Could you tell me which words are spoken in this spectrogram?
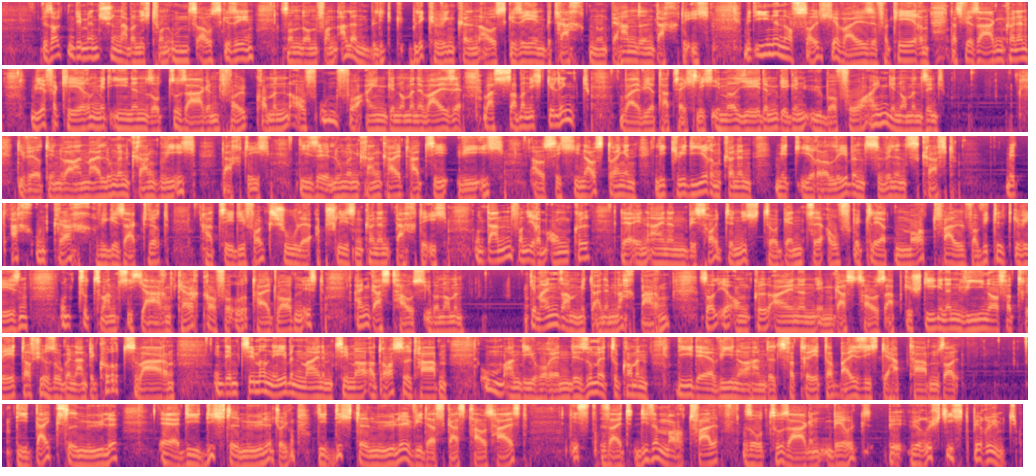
Wir sollten die Menschen aber nicht von uns aus gesehen, sondern von allen Blick Blickwinkeln aus gesehen betrachten und behandeln, dachte ich, mit ihnen auf solche Weise verkehren, dass wir sagen können, wir verkehren mit ihnen sozusagen vollkommen auf unvoreingenommene Weise, was aber nicht gelingt, weil wir tatsächlich immer jedem gegenüber voreingenommen sind. Die Wirtin war einmal lungenkrank wie ich, dachte ich. Diese Lungenkrankheit hat sie, wie ich, aus sich hinausdrängen, liquidieren können mit ihrer Lebenswillenskraft. Mit Ach und Krach, wie gesagt wird, hat sie die Volksschule abschließen können, dachte ich, und dann von ihrem Onkel, der in einen bis heute nicht zur Gänze aufgeklärten Mordfall verwickelt gewesen und zu 20 Jahren Kerker verurteilt worden ist, ein Gasthaus übernommen. Gemeinsam mit einem Nachbarn soll ihr Onkel einen im Gasthaus abgestiegenen Wiener Vertreter für sogenannte Kurzwaren in dem Zimmer neben meinem Zimmer erdrosselt haben, um an die horrende Summe zu kommen, die der Wiener Handelsvertreter bei sich gehabt haben soll. Die Deichselmühle äh, die Dichtelmühle, Entschuldigung, die Dichtelmühle, wie das Gasthaus heißt, ist seit diesem Mordfall sozusagen berüchtigt berühmt.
